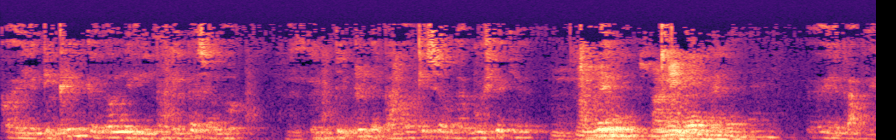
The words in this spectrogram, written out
Quand il est écrit que l'homme ne vit pas de paix seulement, il toutes les paroles qui sont dans la bouche de Dieu. Amen. Amen. Il n'est pas prêt.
